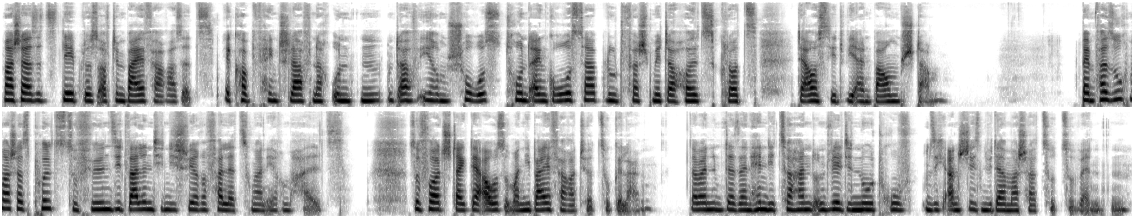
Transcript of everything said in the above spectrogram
Mascha sitzt leblos auf dem Beifahrersitz. Ihr Kopf hängt schlaff nach unten und auf ihrem Schoß thront ein großer, blutverschmierter Holzklotz, der aussieht wie ein Baumstamm. Beim Versuch, Maschas Puls zu fühlen, sieht Valentin die schwere Verletzung an ihrem Hals. Sofort steigt er aus, um an die Beifahrertür zu gelangen. Dabei nimmt er sein Handy zur Hand und wählt den Notruf, um sich anschließend wieder Mascha zuzuwenden.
